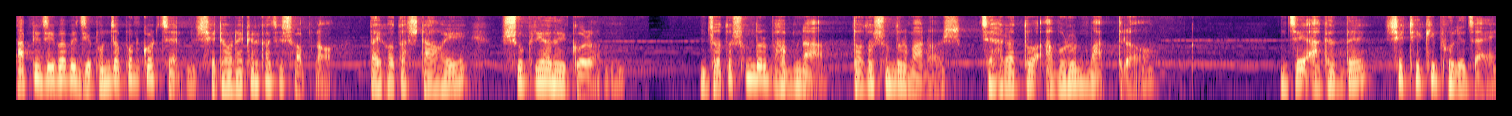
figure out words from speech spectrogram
আপনি যেভাবে জীবনযাপন করছেন, সেটা অনেকের কাছে স্বপ্ন। তাই হতাশ না হয়ে সুক্রিয়া আদায় করুন। যত সুন্দর ভাবনা, তত সুন্দর মানুষ। চেহারা তো আবরণ মাত্র। যে আঘাত দেয়, সে ঠিকই ভুলে যায়।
